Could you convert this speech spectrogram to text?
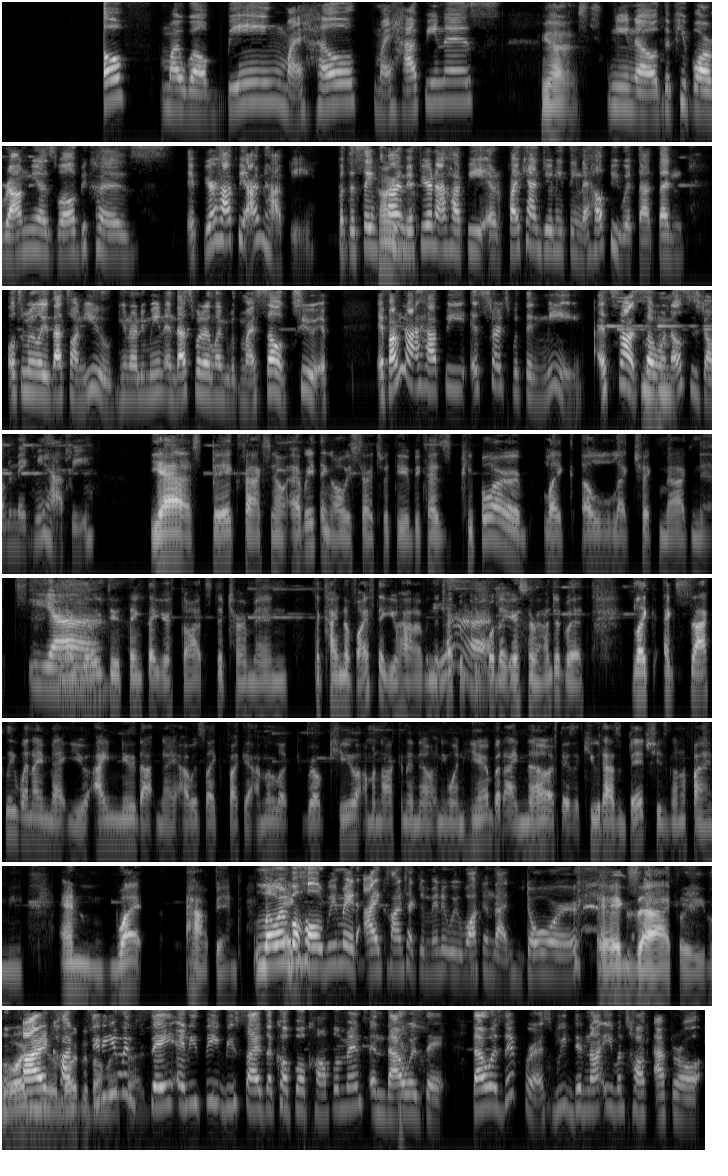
health, my well-being, my health, my happiness, Yes. you know, the people around me as well because if you're happy, I'm happy. But at the same time, yeah. if you're not happy and if I can't do anything to help you with that, then ultimately that's on you. You know what I mean? And that's what I learned with myself too. If if I'm not happy, it starts within me. It's not someone Mhm. else's job to make me happy. Yes, big facts. You know, everything always starts with you because people are like electric magnets. Yeah. And I really do think that your thoughts determine the kind of life that you have and the type of people that you're surrounded with. Like exactly when I met you, I knew that night I was like, fuck it, I'm gonna look real cute. I'm not gonna know anyone here, but I know if there's a cute ass bitch, she's gonna find me. And what happened? Lo and Ex- behold, we made eye contact the minute we walked in that door. Exactly. Lord eye knew, con- Lord didn't even side. say anything besides a couple of compliments, and that was it. That was it for us. We did not even talk after all.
